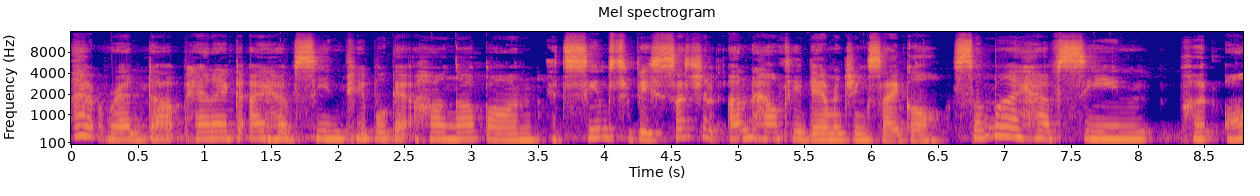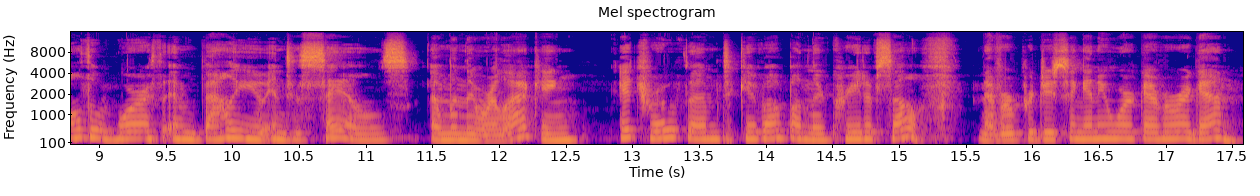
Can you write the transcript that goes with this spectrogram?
That red dot panic I have seen people get hung up on. It seems to be such an unhealthy, damaging cycle. Some I have seen put all the worth and value into sales, and when they were lacking, it drove them to give up on their creative self, never producing any work ever again.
